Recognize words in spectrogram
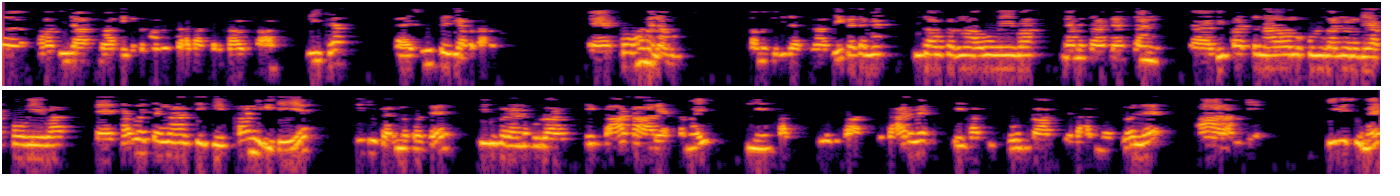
බලන්න කාරණාක හේතුවක් තවත් විලාසනායකට මනසට කරතාවතා ඒක සූත්‍රදී අපතන කොහොම නමුත් සමථ විදර්ශනා දෙකටම උදව් කරනවා හෝ වේවා නැමතක් නැත්නම් විපස්සනාවම කුළු ගන්නවන දෙයක් හෝ වේවා සර්වඥාන්තිකේ පණිවිඩය සිදු කරනකොට සිදු කරන්න පුළුවන් එක් ආකාරයක් තමයි මේ සත්‍යෝපාස්ත ධර්ම ඒ සත්‍යෝපාස්ත ධර්ම වල ආරම්භය. ඊවිසුම මේ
